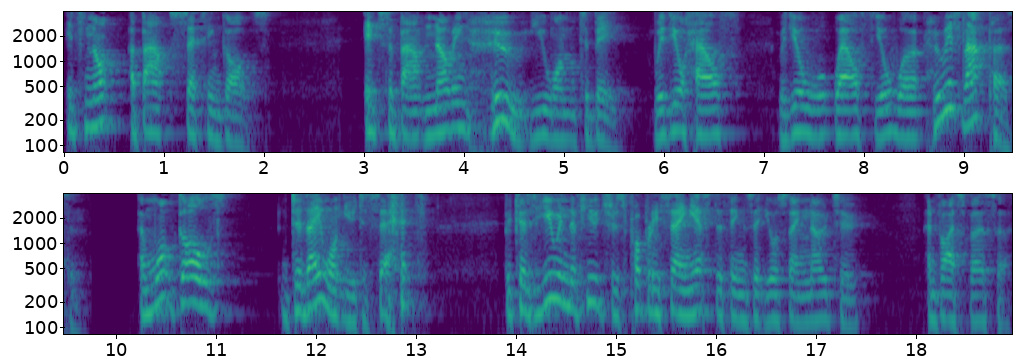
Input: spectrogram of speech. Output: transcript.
it's not about setting goals. It's about knowing who you want to be with your health, with your wealth, your work. Who is that person? And what goals do they want you to set? because you in the future is probably saying yes to things that you're saying no to, and vice versa.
